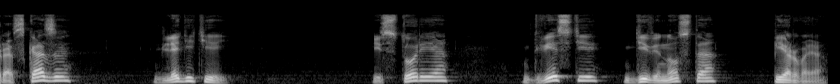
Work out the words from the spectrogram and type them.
рассказы для детей. История 291.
